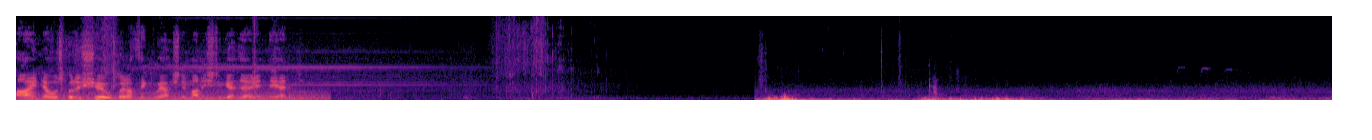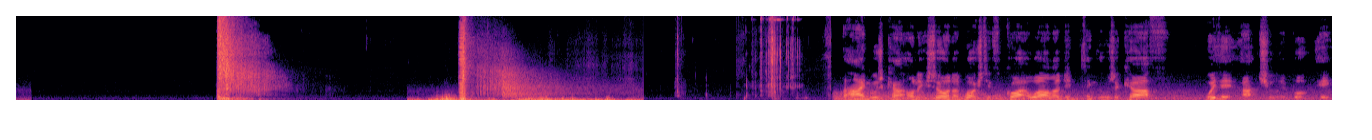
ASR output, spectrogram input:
hind I was going to shoot, but I think we actually managed to get there in the end. The hind was on its own. I'd watched it for quite a while. I didn't think there was a calf with it actually, but it,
